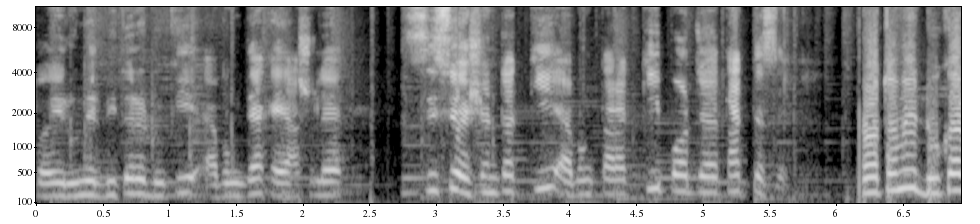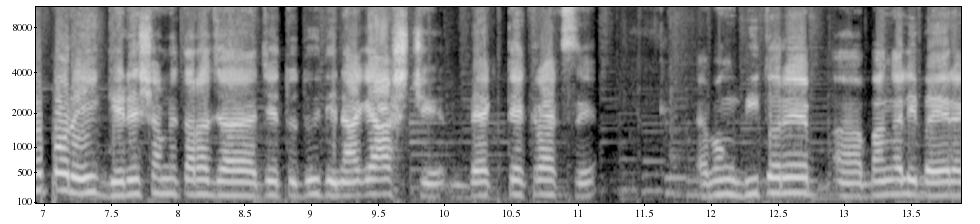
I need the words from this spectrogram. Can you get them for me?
তো এই রুমের ভিতরে ঢুকি এবং দেখে আসলে সিচুয়েশনটা কি এবং তারা কি পর্যায়ে থাকতেছে। প্রথমে ঢুকার পরেই গেটের সামনে তারা যায় যেহেতু দুই দিন আগে আসছে ব্যাগ টেক রাখছে এবং ভিতরে বাঙালি ভাইয়েরা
